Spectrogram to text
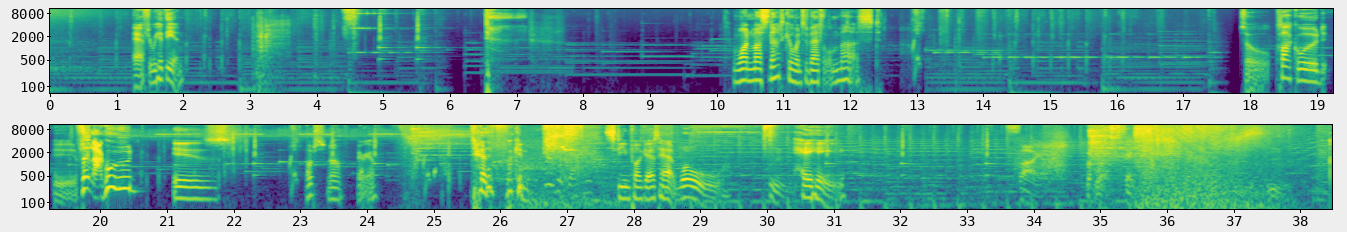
After we hit the inn. One must not go into battle, must. So, Clockwood, uh, Flintlock Wood is. Oops, no, there we go. the fucking steampunk ass hat. Whoa. Hey, hey. Fire.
